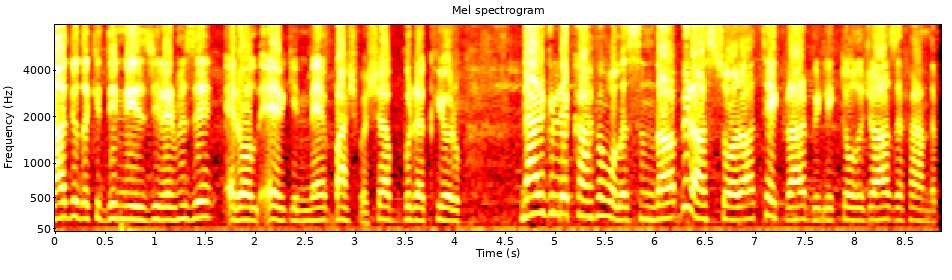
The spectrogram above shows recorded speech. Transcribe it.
radyodaki dinleyicilerimizi Erol Evgin'le baş başa bırakıyorum. Nergül'le kahve molasında biraz sonra tekrar birlikte olacağız efendim.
